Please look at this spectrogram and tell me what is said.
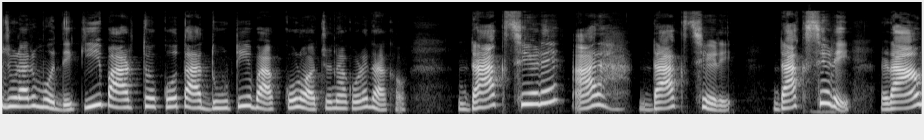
জোড়ার মধ্যে কি পার্থক্য তা দুটি বাক্য রচনা করে দেখাও। ডাক ছেড়ে আর ডাক ছেড়ে। ডাক ছেড়ে রাম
